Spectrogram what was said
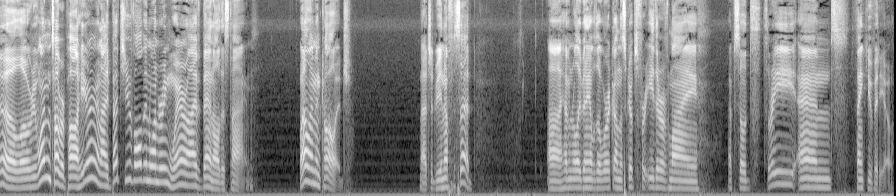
Hello everyone, Tauberpa here, and I bet you've all been wondering where I've been all this time. Well, I'm in college. That should be enough said. Uh, I haven't really been able to work on the scripts for either of my episode 3 and thank you video.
